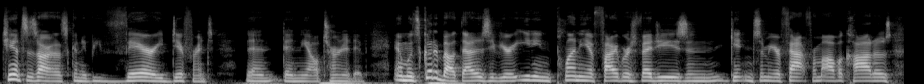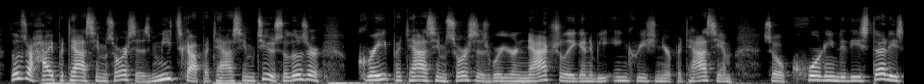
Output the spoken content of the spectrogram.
Chances are that's going to be very different than than the alternative. And what's good about that is if you're eating plenty of fibrous veggies and getting some of your fat from avocados, those are high potassium sources. Meat's got potassium too. So those are great potassium sources where you're naturally going to be increasing your potassium. So according to these studies,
